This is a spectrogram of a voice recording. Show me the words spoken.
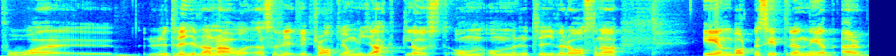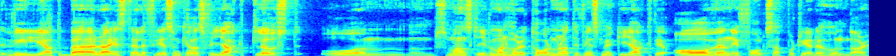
på eh, retrievrarna. Och, alltså, vi, vi pratar ju om jaktlust, om, om retrieverraserna enbart besitter en nedärvd vilja att bära istället för det som kallas för jaktlust. Och mm, som han skriver, man hör i talmun att det finns mycket jakt i aven i folks apporterade hundar.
